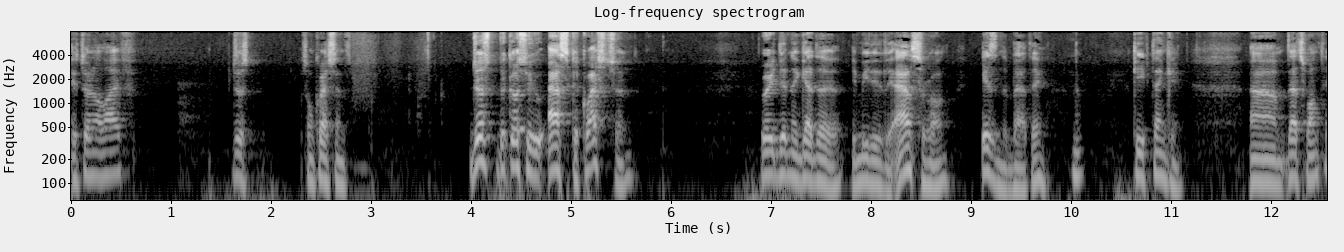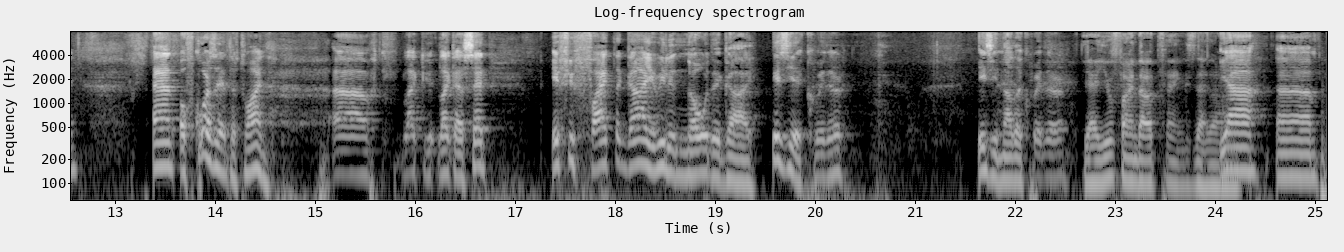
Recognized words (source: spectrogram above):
eternal life? Just some questions. Just because you ask a question where you didn't get a immediately answer on isn't a bad thing. No. Keep thinking. Um, that's one thing. And of course, they intertwine. Uh, like you- like I said, if you fight the guy, you really know the guy. Is he a quitter? Is he not a quitter? Yeah, you find out things that are. Yeah, um,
